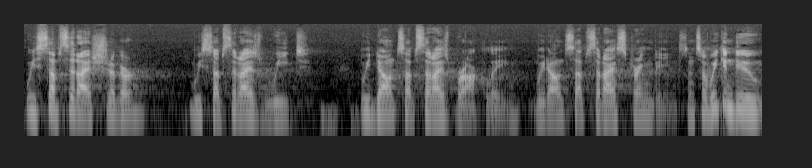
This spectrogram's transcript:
We subsidize sugar, we subsidize wheat, we don't subsidize broccoli, we don't subsidize string beans. And so we can do,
